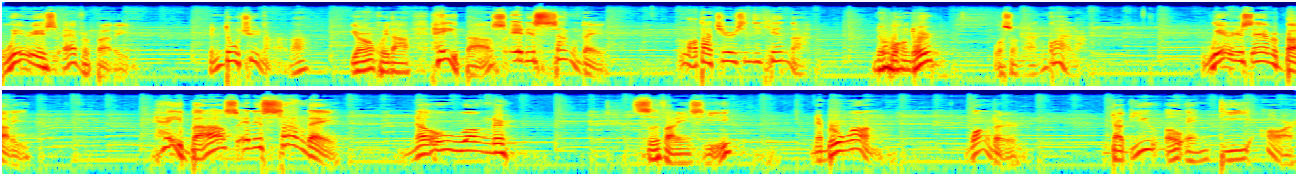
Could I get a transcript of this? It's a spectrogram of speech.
Where is everybody？人都去哪儿了？有人回答，Hey boss，it is Sunday。老大，今儿星期天呐。No wonder。我说难怪了。Where is everybody？Hey boss，it is Sunday。No wonder. 词法练习 Number one, wonder. W O N D R.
